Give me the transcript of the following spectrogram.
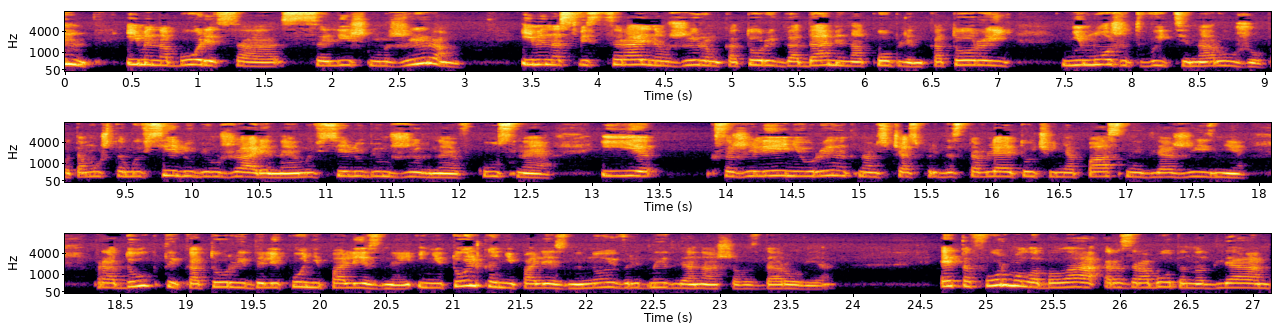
именно борется с лишним жиром, именно с висцеральным жиром, который годами накоплен, который не может выйти наружу, потому что мы все любим жареное, мы все любим жирное, вкусное. И к сожалению, рынок нам сейчас предоставляет очень опасные для жизни продукты, которые далеко не полезные. И не только не полезны, но и вредны для нашего здоровья. Эта формула была разработана для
